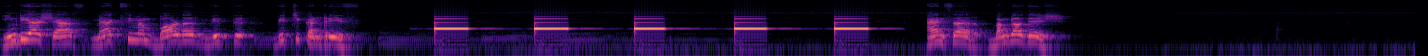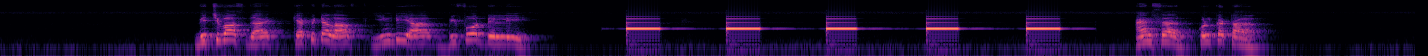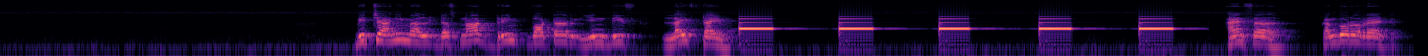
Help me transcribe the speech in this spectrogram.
India shares maximum border with which countries? Answer Bangladesh. Which was the capital of India before Delhi? Answer Kolkata. Which animal does not drink water in this lifetime? Answer Kangaroo rat.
